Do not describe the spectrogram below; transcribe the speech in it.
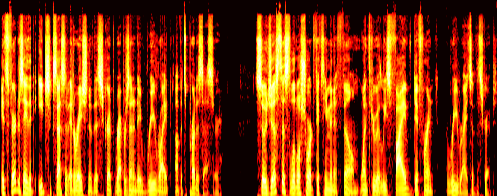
It's fair to say that each successive iteration of this script represented a rewrite of its predecessor. So, just this little short 15 minute film went through at least five different rewrites of the script.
